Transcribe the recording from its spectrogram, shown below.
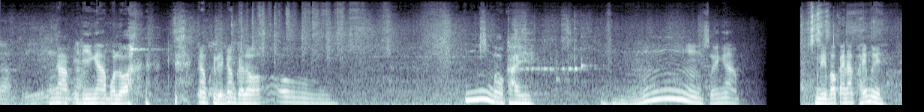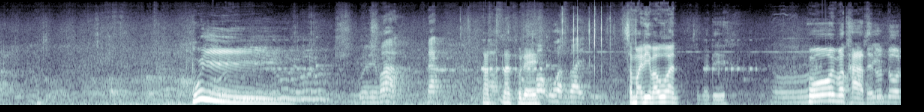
งามทีงามอีดีงามหมดเล ยวะงามกระเดืองงามกระโลโอ้อืมเบาไก่อื้อหือสวยงามมือนี้เบาไก่นัดไผ่มือนี้หุ้ยมือนี้ว่าดัดนัดนัดผู้ใดว่าอ้วนไว้สบายดีบ่าอ้วนสบายดีโอ้ยมาถาดแต่โดน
